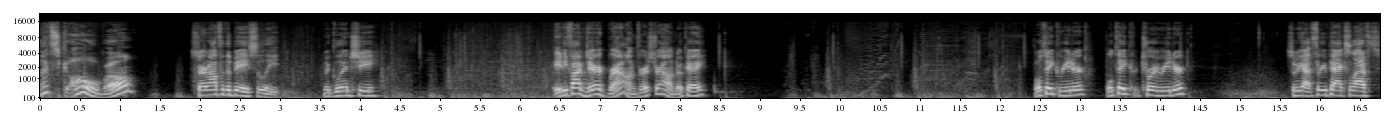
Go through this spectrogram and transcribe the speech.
Let's go, bro. Start off with the base elite. McGlinchey. 85 Derrick Brown, first round. Okay. We'll take Reader. We'll take Troy Reader. So we got three packs left.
